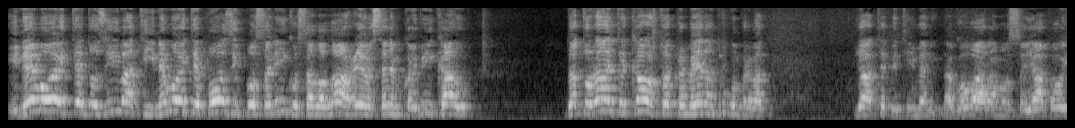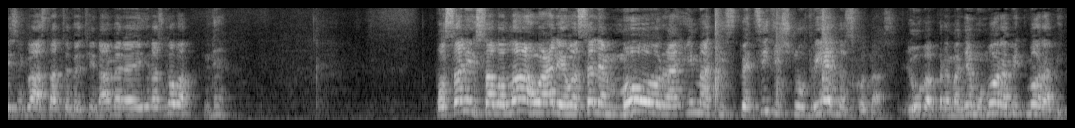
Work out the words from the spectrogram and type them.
I nemojte dozivati, nemojte poziv poslaniku sallallahu alejhi ve sellem koji vi kao da to radite kao što je prema jedan drugom prema ja tebi ti meni nagovaramo se ja povisim glas na tebe ti na mene i razgova ne Poslanik sallallahu alejhi ve sellem mora imati specifičnu vrijednost kod nas. Ljubav prema njemu mora biti, mora biti.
